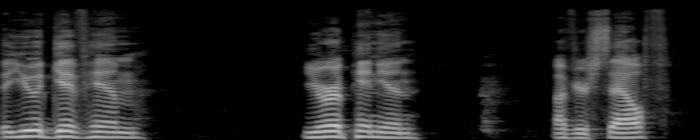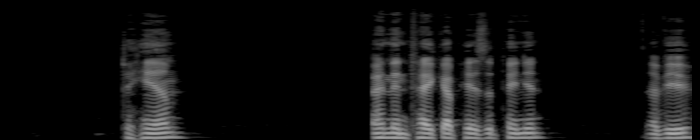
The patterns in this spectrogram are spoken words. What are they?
That you would give him your opinion of yourself to Him and then take up His opinion of you?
